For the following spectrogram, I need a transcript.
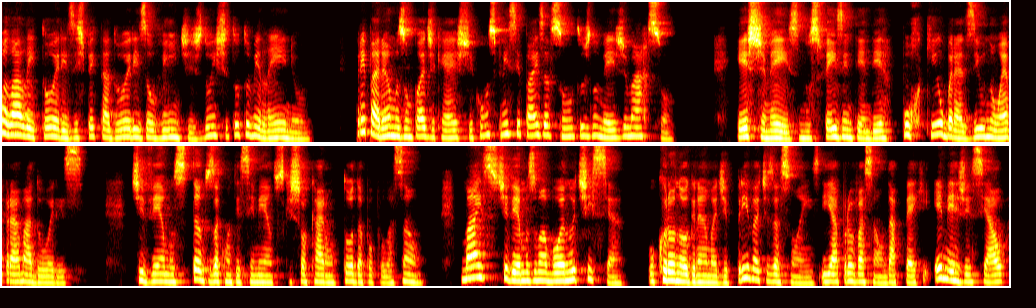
Olá, leitores, espectadores, ouvintes do Instituto Milênio. Preparamos um podcast com os principais assuntos no mês de março. Este mês nos fez entender por que o Brasil não é para amadores. Tivemos tantos acontecimentos que chocaram toda a população, mas tivemos uma boa notícia. O cronograma de privatizações e a aprovação da PEC emergencial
